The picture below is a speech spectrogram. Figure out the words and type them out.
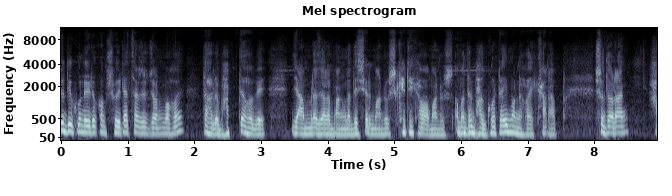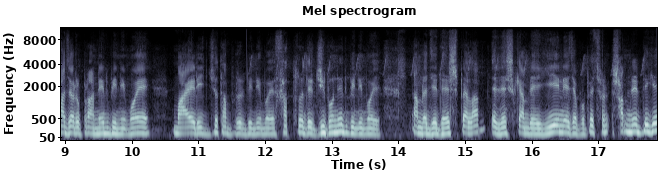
যদি কোনো এরকম স্বৈরাচারের জন্ম হয়, তাহলে ভাবতে হবে যে আমরা যারা বাংলাদেশের মানুষ, খেটে খাওয়া মানুষ, আমাদের ভাগ্যটাই মনে হয় খারাপ। সুতরাং হাজারো প্রাণের বিনিময়ে মায়ের ইজ্জত, আব্রুর বিনিময়ে, ছাত্রদের জীবনের বিনিময়ে আমরা যে দেশ পেলাম এই দেশকে আমরা এগিয়ে নিয়ে যাব। পেছন, সামনের দিকে,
